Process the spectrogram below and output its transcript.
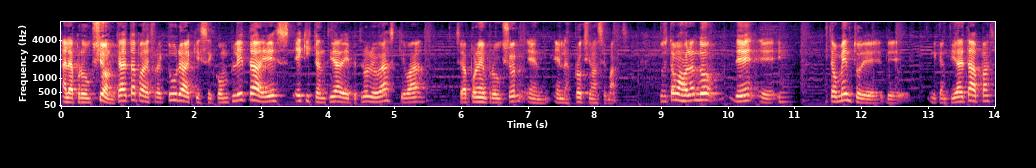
a la producción. Cada etapa de fractura que se completa es X cantidad de petróleo gas que va, se va a poner en producción en, en las próximas semanas. Entonces estamos hablando de eh, este aumento de, de, cantidad de etapas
